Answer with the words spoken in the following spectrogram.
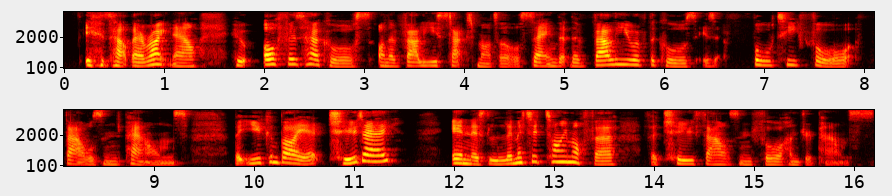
is out there right now who offers her course on a value stacked model, saying that the value of the course is £44,000, but you can buy it today in this limited time offer for £2,400.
